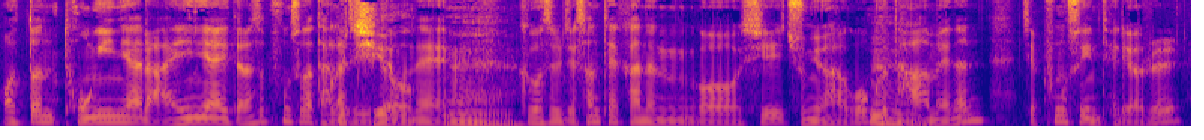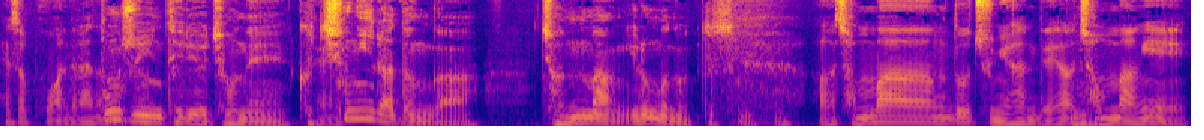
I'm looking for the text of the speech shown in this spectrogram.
어떤 동이냐 라인이냐에 따라서 풍수가 달라지기 음. 그렇지요. 때문에 네. 그것을 이제 선택하는 것이 중요하고 그 다음에는 이제 풍수 인테리어를 해서 보완을 하는 풍수 거죠. 인테리어 전에 그 네. 층이라든가 전망 이런 건 어떻습니까? 어, 전망도 음. 중요한데요. 전망이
